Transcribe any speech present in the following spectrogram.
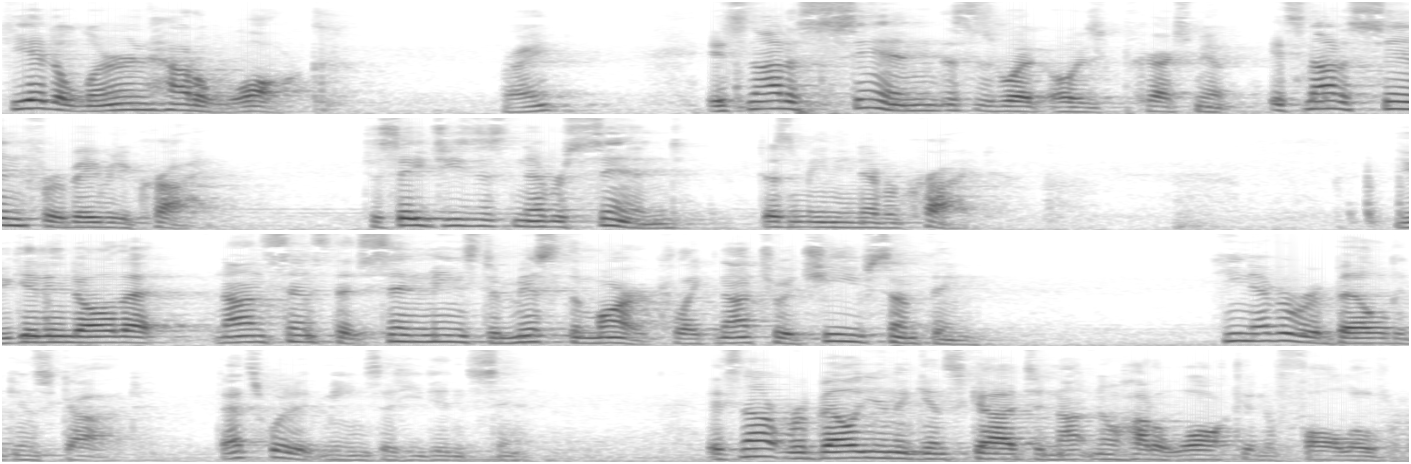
He had to learn how to walk, right? It's not a sin. This is what always cracks me up. It's not a sin for a baby to cry. To say Jesus never sinned doesn't mean he never cried. You get into all that nonsense that sin means to miss the mark, like not to achieve something. He never rebelled against God. That's what it means that he didn't sin. It's not rebellion against God to not know how to walk and to fall over.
